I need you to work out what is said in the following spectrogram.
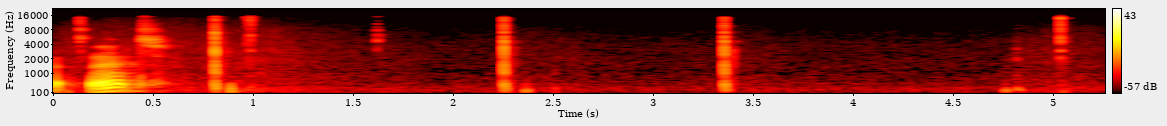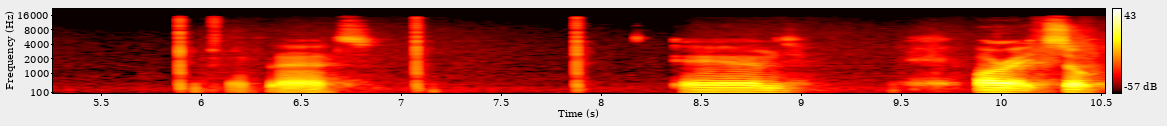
Like that. Like that. And Alright, so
